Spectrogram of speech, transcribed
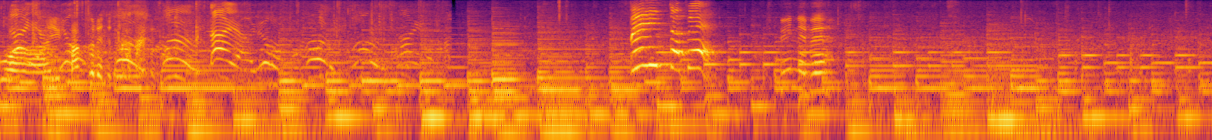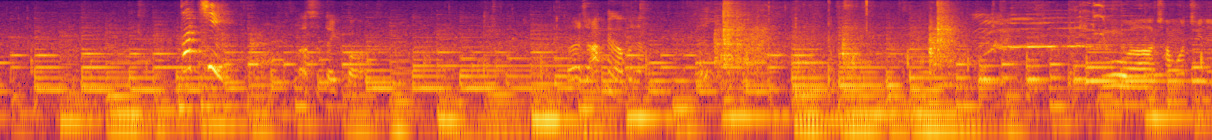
우와, 이 가꾸레도 가꾸레. 나야요. 배. 배 있네 배 같이. 버스도 있고 그래 저 앞에 가보자 우와 차 멋지네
